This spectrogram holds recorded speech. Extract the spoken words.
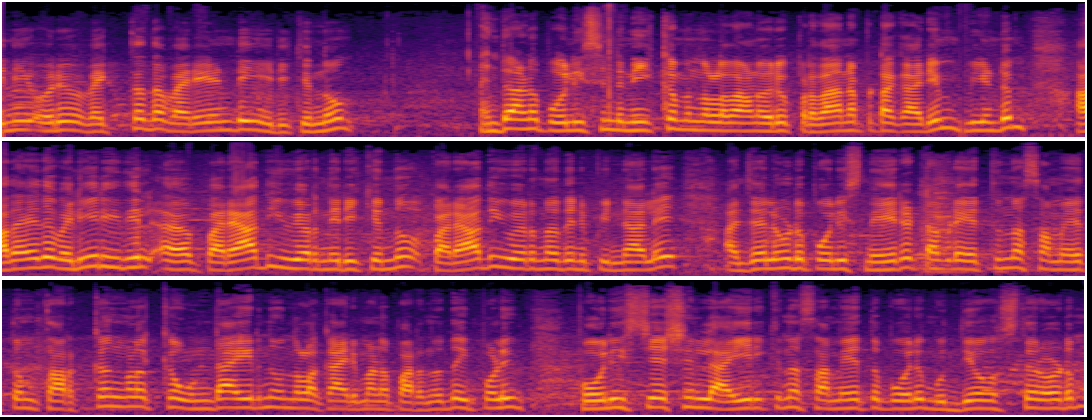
ഇനി ഒരു വ്യക്തത വരേണ്ടിയിരിക്കുന്നു. എന്താണ് പോലീസിന്റെ നീക്കം എന്നുള്ളതാണ് ഒരു പ്രധാനപ്പെട്ട കാര്യം. വീണ്ടും അതായത് വലിയ രീതിയിൽ പരാതി ഉയർന്നിരിക്കുന്നു. പരാതി ഉയർന്നതിന് പിന്നാലെ അഞ്ചലോട് പോലീസ് നേരിട്ട് അവിടെ എത്തുന്ന സമയത്തും തർക്കങ്ങളൊക്കെ ഉണ്ടായിരുന്നു എന്നുള്ള കാര്യമാണ് പറഞ്ഞത്. ഇപ്പോഴും പോലീസ് സ്റ്റേഷനിലായിരിക്കുന്ന സമയത്ത് പോലും ഉദ്യോഗസ്ഥരോടും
